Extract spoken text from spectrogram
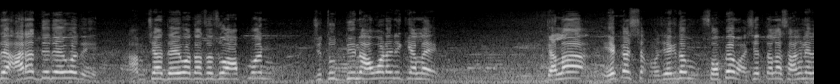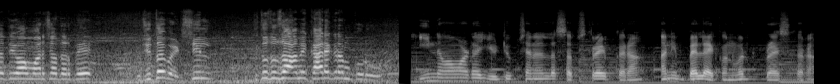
ते आराध्य दैवत आहे. आमच्या दैवताचा जो अपमान जितुद्दीन आव्हाडाने केला आहे त्याला एकच श- म्हणजे एकदम सोप्या भाषेत त्याला सांगण्यात येतं युवा मोर्चातर्फे जिथं भेटशील तिथं तुझा आम्ही कार्यक्रम करू. ई नवा यूट्यूब चॅनलला सबस्क्राईब करा आणि बेल आयकॉनवर प्रेस करा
